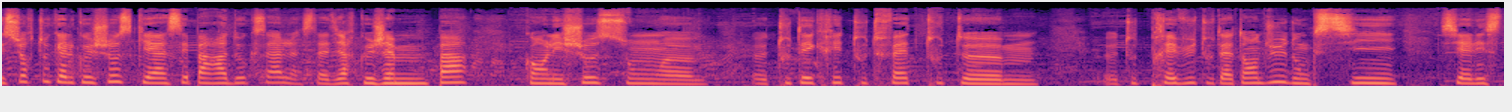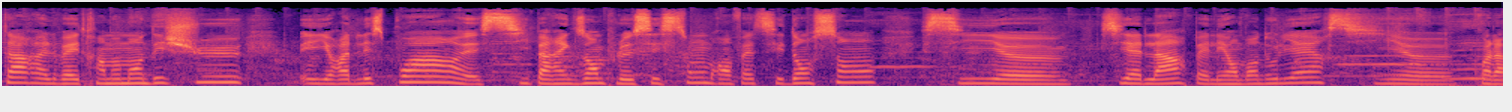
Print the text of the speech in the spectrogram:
surtout quelque chose qui est assez paradoxal, c'est-à-dire que j'aime pas quand les choses sont... Euh, euh, tout écrite, toute faite, toute, euh, euh, toute prévue, tout attendu. Donc si, elle est star, elle va être un moment déchu et il y aura de l'espoir. Si par exemple c'est sombre, en fait c'est dansant. Si s'il y a de l'harpe, elle est en bandoulière. Si voilà.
